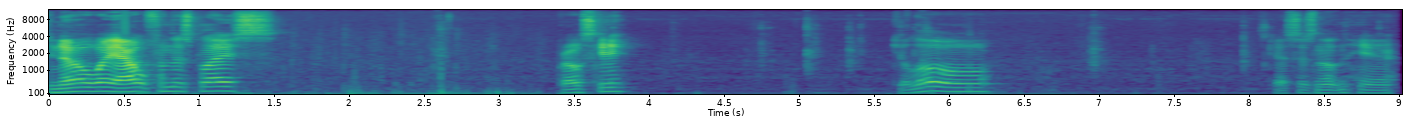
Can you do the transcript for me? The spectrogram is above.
do you know a way out from this place, broski? Hello. Guess there's nothing here.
